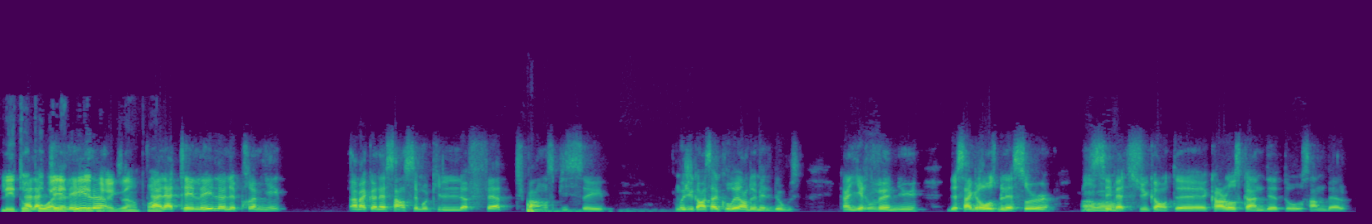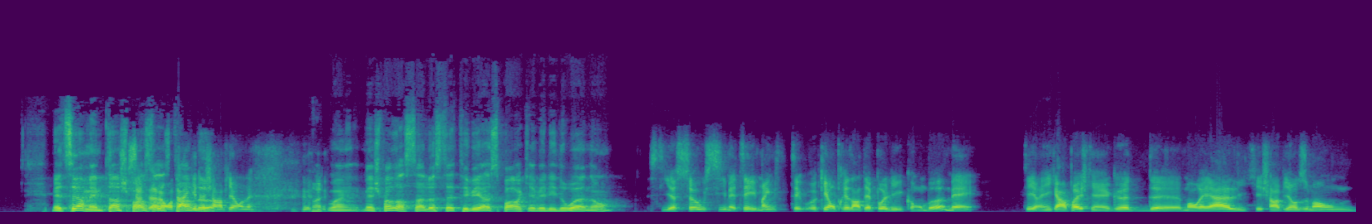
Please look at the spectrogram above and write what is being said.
Les topos à la télé, par exemple. À la télé, le premier, à ma connaissance, c'est moi qui l'ai fait, je pense. Puis c'est. Moi, j'ai commencé à le courir en 2012, quand il est revenu de sa grosse blessure. Puis il ah, s'est battu contre euh, Carlos Condit au Centre Bell. Mais tu sais, en même temps, je pense. Ça fait longtemps qu'il était champion. Là. ouais. mais je pense dans ce temps-là, c'était TVA Sport qui avait les droits, non? Il y a ça aussi, mais tu sais, même, OK, on présentait pas les combats, mais rien qui empêche qu'il y ait un gars de Montréal qui est champion du monde,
